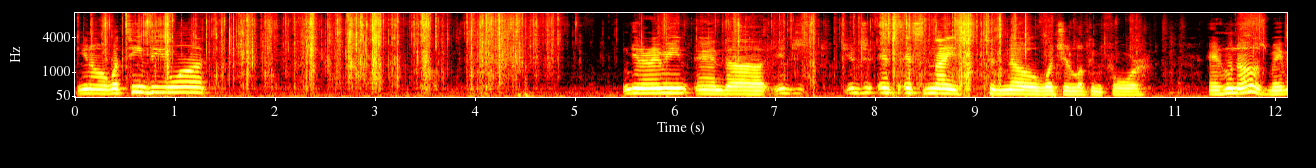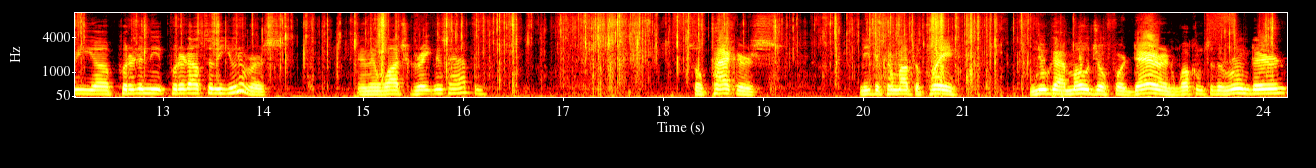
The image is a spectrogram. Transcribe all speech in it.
You know, what team do you want? You know what I mean? And uh, it, it it's it's nice to know what you're looking for, and who knows? Maybe uh, put it in the put it out to the universe and then watch greatness happen. So Packers need to come out to play. New guy Mojo for Darren. Welcome to the room, Darren.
